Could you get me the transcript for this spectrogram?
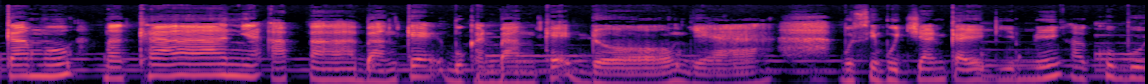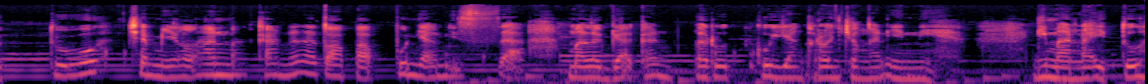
Kamu makannya apa? Bangke bukan bangke dong ya. Musim hujan kayak gini aku butuh cemilan, makanan atau apa pun yang bisa melegakan perutku yang keroncongan ini. Di mana itu?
